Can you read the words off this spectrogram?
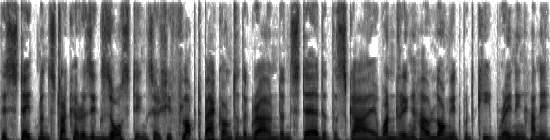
This statement struck her as exhausting, so she flopped back onto the ground and stared at the sky, wondering how long it would keep raining honey.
